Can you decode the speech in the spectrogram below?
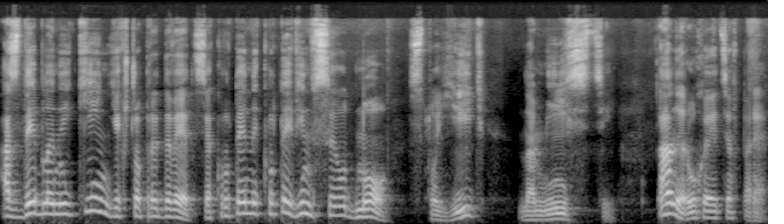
А здиблений кінь, якщо придивитися, крути не крути, він все одно стоїть на місці, а не рухається вперед.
